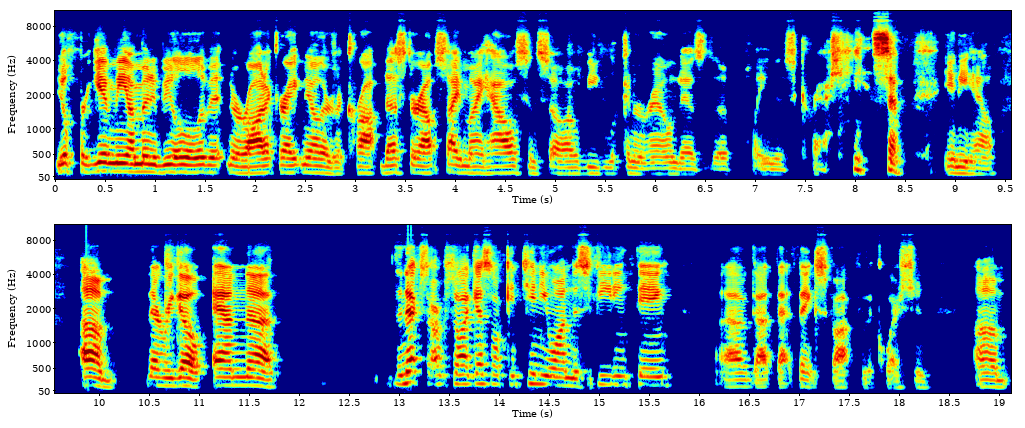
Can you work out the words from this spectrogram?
You'll forgive me. I'm going to be a little bit neurotic right now. There's a crop duster outside my house, and so I'll be looking around as the plane is crashing. so, anyhow, um, there we go. And uh, the next, uh, so I guess I'll continue on this feeding thing. I've got that. Thanks, Scott, for the question. Um,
